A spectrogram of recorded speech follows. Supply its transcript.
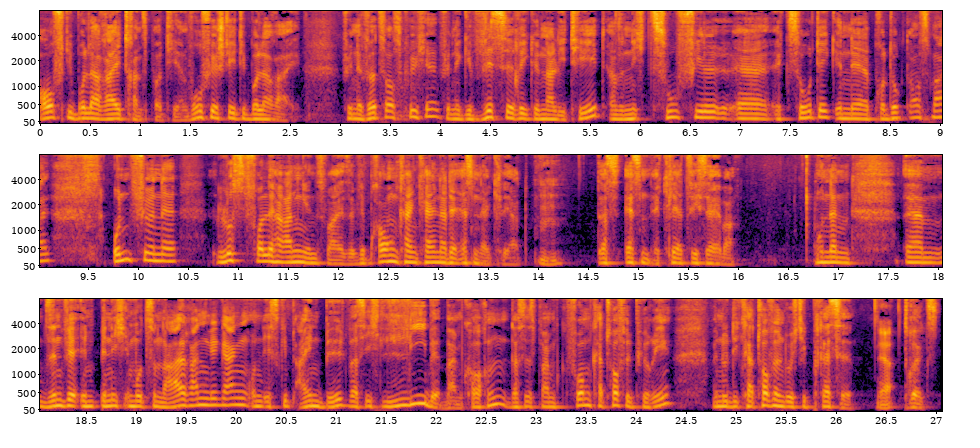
auf die Bullerei transportieren. Wofür steht die Bullerei? Für eine Wirtshausküche, für eine gewisse Regionalität, also nicht zu viel äh, Exotik in der Produktauswahl und für eine lustvolle Herangehensweise. Wir brauchen keinen Kellner, der Essen erklärt. Mhm. Das Essen erklärt sich selber. Und dann ähm, sind wir, bin ich emotional rangegangen und es gibt ein Bild, was ich liebe beim Kochen. Das ist beim vorm Kartoffelpüree, wenn du die Kartoffeln durch die Presse ja. drückst,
